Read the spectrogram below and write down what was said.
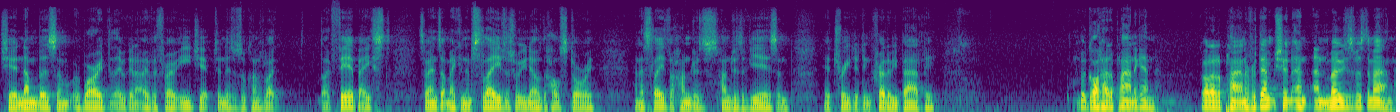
sheer numbers and were worried that they were going to overthrow Egypt. And this was all kind of like, like fear based. So ends up making them slaves. I'm sure you know the whole story. And they're slaves for hundreds, hundreds of years and know, treated incredibly badly. But God had a plan again. God had a plan of redemption, and, and Moses was the man.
